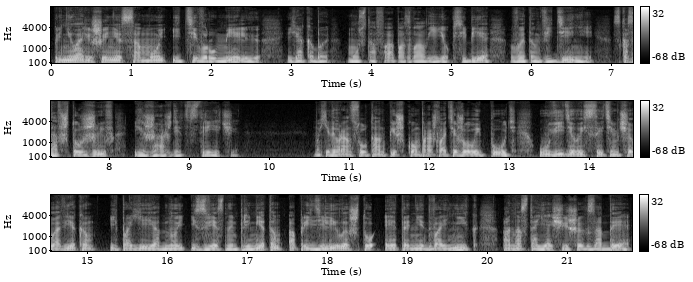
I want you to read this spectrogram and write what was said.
приняла решение самой идти в Румелию. Якобы Мустафа позвал ее к себе в этом видении, сказав, что жив и жаждет встречи. Махидевран Султан пешком прошла тяжелый путь, увиделась с этим человеком и по ей одной известным приметам определила, что это не двойник, а настоящий Шехзаде,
